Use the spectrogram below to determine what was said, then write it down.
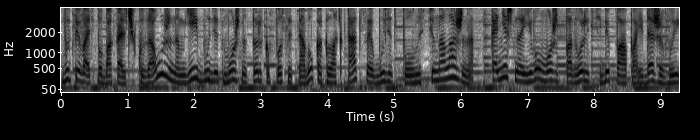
Выпивать по бокальчику за ужином ей будет можно только после того, как лактация будет полностью налажена. Конечно, его может позволить себе папа и даже вы,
